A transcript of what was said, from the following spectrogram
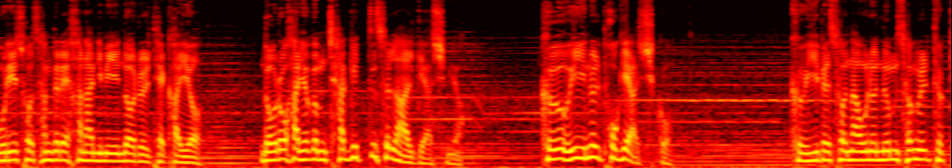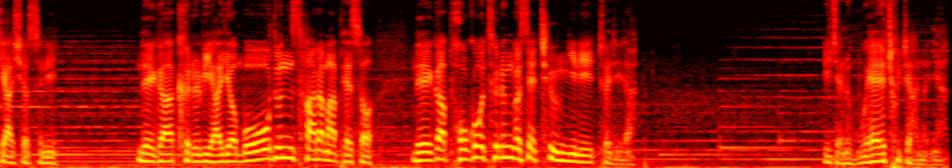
우리 조상들의 하나님이 너를 택하여 너로 하여금 자기 뜻을 알게 하시며 그 의인을 보게 하시고 그 입에서 나오는 음성을 듣게 하셨으니 내가 그를 위하여 모든 사람 앞에서 내가 보고 들은 것의 증인이 되리라 이제는 왜 주저하느냐?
